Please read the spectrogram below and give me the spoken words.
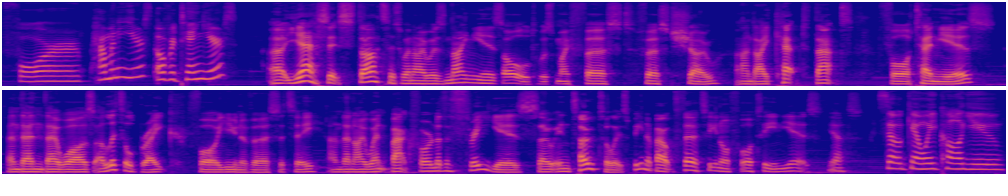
for how many years? Over 10 years? Uh, yes, it started when I was nine years old. Was my first first show, and I kept that for ten years. And then there was a little break for university, and then I went back for another three years. So in total, it's been about 13 or 14 years, yes. So can we call you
